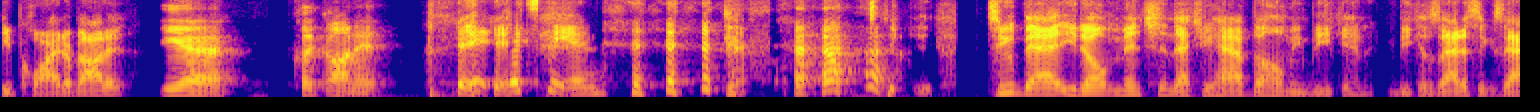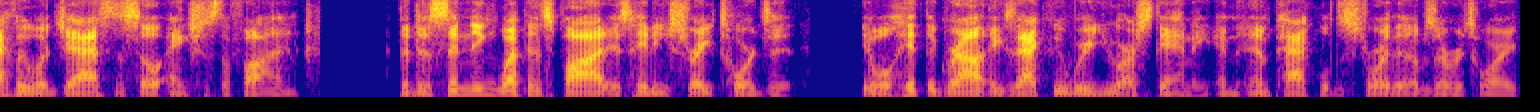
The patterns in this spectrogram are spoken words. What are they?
keep quiet about it Yeah. Click on it. it, it's the end. Too bad you don't mention that you have the homing beacon, because that is exactly what Jazz is so anxious to find. The descending weapons pod is hitting straight towards it. It will hit the ground exactly where you are standing, and the impact will destroy the observatory,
